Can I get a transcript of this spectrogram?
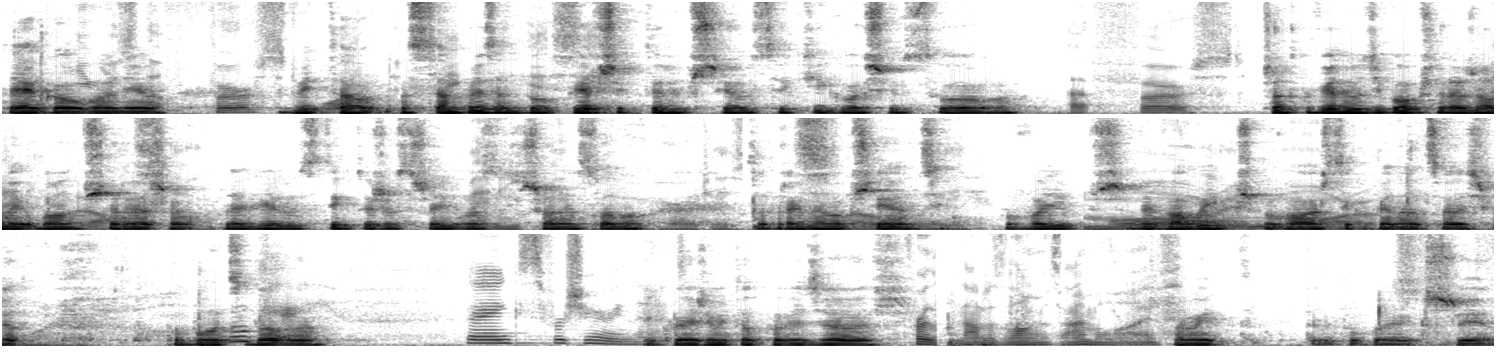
To ja go uwolniłem. Witał, sam prezydent był pierwszy, który przyjął syk i głosił first, W początku wielu ludzi było przerażonych, bo on przerażał, ale wielu z tych, którzy usłyszeli usłyszane słowo, zapragnęło przyjąć. Powoli przybywały i przybywało aż skupione na cały świat. To było cudowne. Thanks for sharing that. Dziękuję, że mi to powiedziałeś. For not as long as I'm alive. Przynajmniej t- tego długo jak żyję.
